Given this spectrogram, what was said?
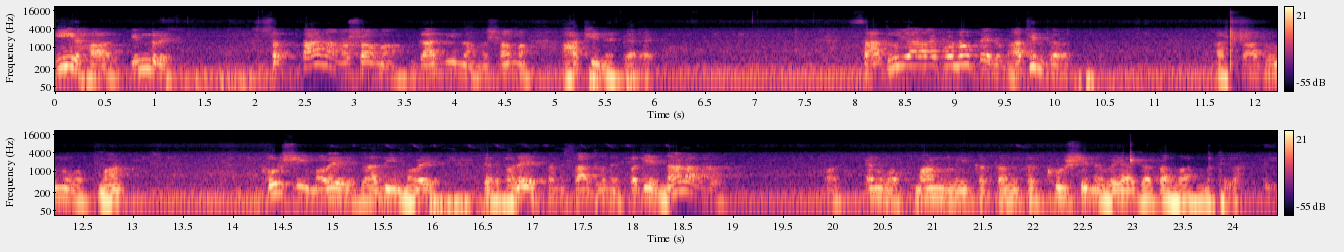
એ હાર ઇન્દ્રે સત્તાના નશામાં, ગાદીના નશામાં હાથીને પહેરાયો. સાધુ યાર આપ્યો ન પહેર્યો, હાથીને પહેરાયો. આ સાધુનું અપમાન ખુરશી મળે, ગાદી મળે ત્યારે ભલે તમે સાધુને પગે ના લાગો. પણ એનું અપમાન નહીં કરતા, નહીતર ખુરશીને વયા જતા વાર નથી લાગતી.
